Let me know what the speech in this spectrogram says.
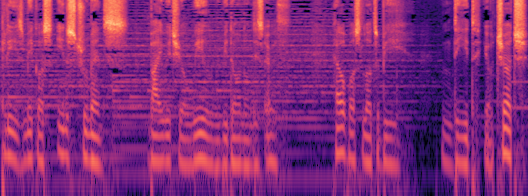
please make us instruments by which your will will be done on this earth. Help us, Lord, to be indeed your church,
